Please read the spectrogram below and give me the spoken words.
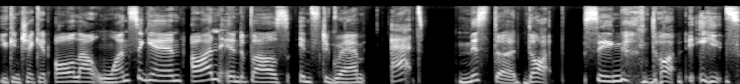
You can check it all out once again on Inderpal's Instagram at Mr. Dot Singh dot eats,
